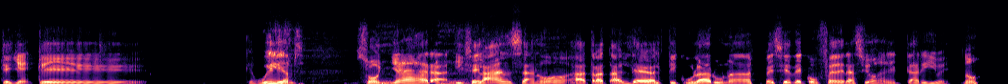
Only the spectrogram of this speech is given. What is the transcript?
que, que, que Williams soñara y se lanza, ¿no? A tratar de articular una especie de confederación en el Caribe, ¿no?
